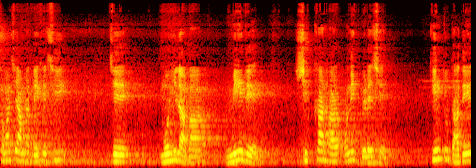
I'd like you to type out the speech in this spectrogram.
সমাজে আমরা দেখেছি যে মহিলা বা মেয়েদের শিক্ষার হার অনেক বেড়েছে, কিন্তু তাদের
